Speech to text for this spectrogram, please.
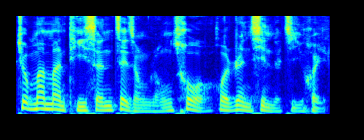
就慢慢提升这种容错或韧性的机会了。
